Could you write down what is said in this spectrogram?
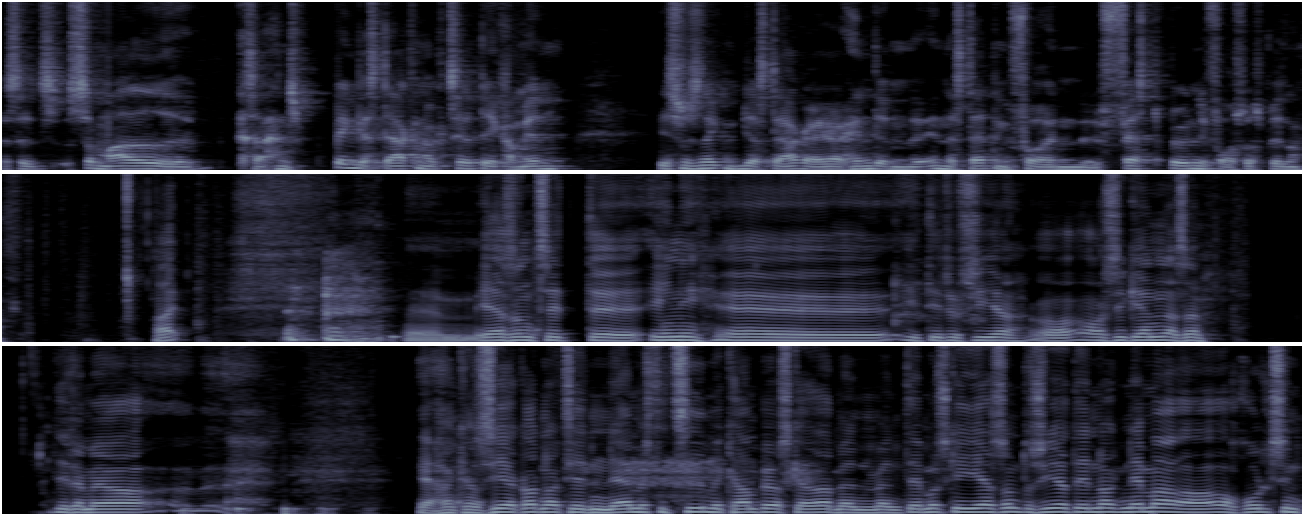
Altså, så meget, øh, altså, hans bænk er stærk nok til at dække ham ind. Jeg synes ikke, den bliver stærkere af at hente en, en erstatning for en øh, fast bønlig forsvarsspiller. Nej. øhm, jeg er sådan set øh, enig øh, i det, du siger, og også igen, altså, det der med at, øh, Ja, han kan sige godt nok til den nærmeste tid med kampe og skader, men, men det er måske, ja, som du siger, det er nok nemmere at, at rulle, sin,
